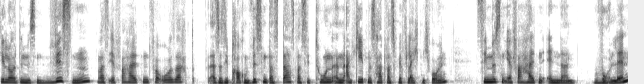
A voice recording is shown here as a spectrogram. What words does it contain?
Die Leute müssen wissen, was ihr Verhalten verursacht. Also sie brauchen Wissen, dass das, was sie tun, ein Ergebnis hat, was wir vielleicht nicht wollen. Sie müssen ihr Verhalten ändern wollen.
